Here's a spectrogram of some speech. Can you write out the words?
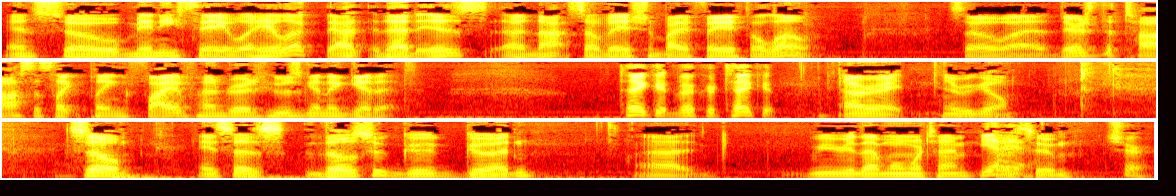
And so many say, "Well, hey, look, that that is uh, not salvation by faith alone." So uh, there's the toss. It's like playing 500. Who's going to get it? Take it, Vicar. Take it. All right, here we go. So it says, "Those who do good." Uh, reread that one more time. Yeah, Those yeah. who- sure.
